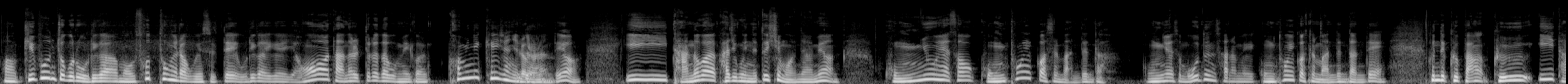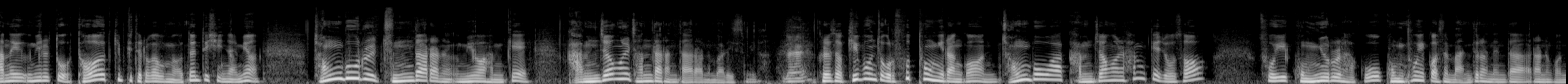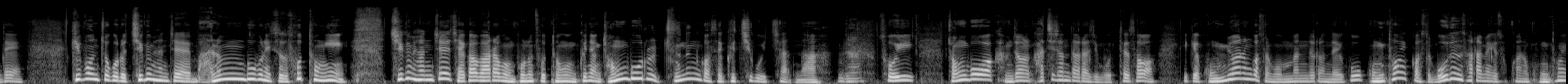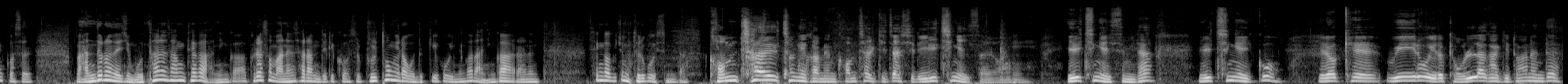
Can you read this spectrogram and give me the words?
어, 기본적으로 우리가 뭐 소통이라고 했을 때 우리가 이게 영어 단어를 들여다보면 이걸 커뮤니케이션이라고 네. 하는데요. 이 단어가 가지고 있는 뜻이 뭐냐면 공유해서 공통의 것을 만든다. 공유해서 모든 사람에게 공통의 것을 만든다인데, 근데 그 방, 그, 이 단어의 의미를 또 더 깊이 들어가 보면 어떤 뜻이 있냐면, 정보를 준다라는 의미와 함께 감정을 전달한다라는 말이 있습니다. 네. 그래서 기본적으로 소통이란 건 정보와 감정을 함께 줘서 소위 공유를 하고 공통의 것을 만들어낸다라는 건데 기본적으로 지금 현재 많은 부분에 있어서 소통이 지금 현재 제가 바라보는 소통은 그냥 정보를 주는 것에 그치고 있지 않나. 네. 소위 정보와 감정을 같이 전달하지 못해서 이렇게 공유하는 것을 못 만들어내고 공통의 것을 모든 사람에게 속하는 공통의 것을 만들어내지 못하는 상태가 아닌가. 그래서 많은 사람들이 그것을 불통이라고 느끼고 있는 건 아닌가라는 생각이 좀 들고 있습니다. 검찰청에 가면 검찰 기자실이 1층에 있어요. 네. 1층에 있습니다. 1층에 있고 이렇게 위로 이렇게 올라가기도 하는데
